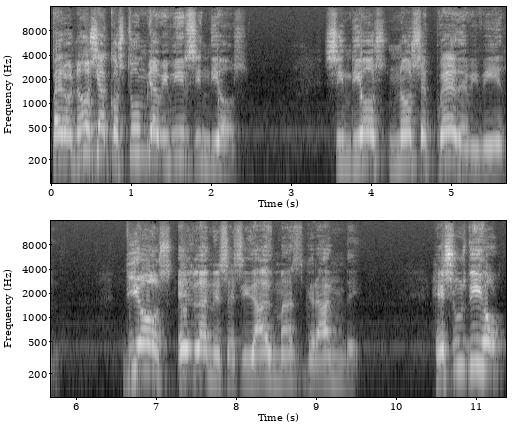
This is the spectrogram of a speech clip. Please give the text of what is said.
pero no se acostumbre a vivir sin Dios. Sin Dios no se puede vivir. Dios es la necesidad más grande. Jesús dijo,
